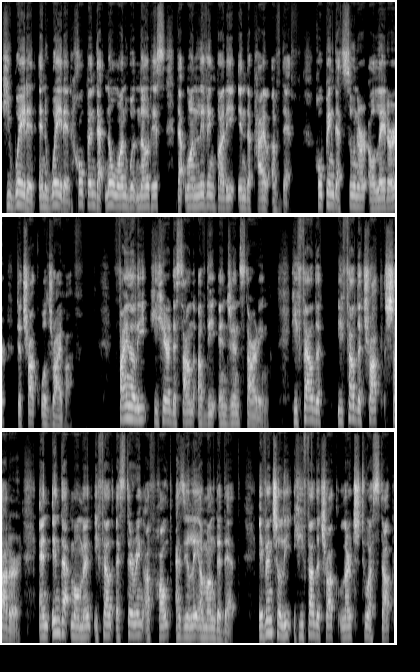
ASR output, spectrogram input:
He waited and waited, hoping that no one would notice that one living body in the pile of death, hoping that sooner or later the truck will drive off. Finally, he heard the sound of the engine starting. He felt the he felt the truck shudder, and in that moment he felt a stirring of hope as he lay among the dead. Eventually, he felt the truck lurch to a stop,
